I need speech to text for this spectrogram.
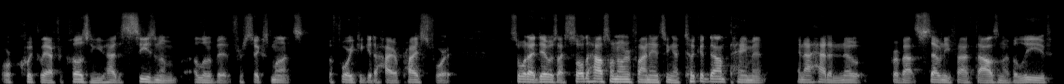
or quickly after closing. You had to season them a little bit for six months before you could get a higher price for it. So what I did was I sold the house on owner financing. I took a down payment and I had a note for about seventy-five thousand, I believe.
